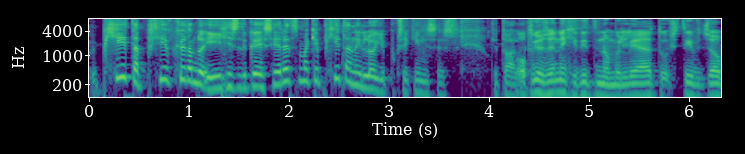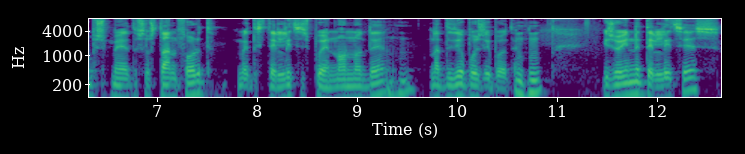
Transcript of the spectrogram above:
Ποιοι ήταν, ποιοι, ποιο ήταν το. Είχες δικό εσύ ερέθισμα και ποιοι ήταν οι λόγοι που ξεκίνησες και το άλλο; Όποιος δεν έχει δει την ομιλία του Steve Jobs με, στο Stanford με τις τελίτσες που ενώνονται, να τη δει οπωσδήποτε. Η ζωή είναι τελίτσες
